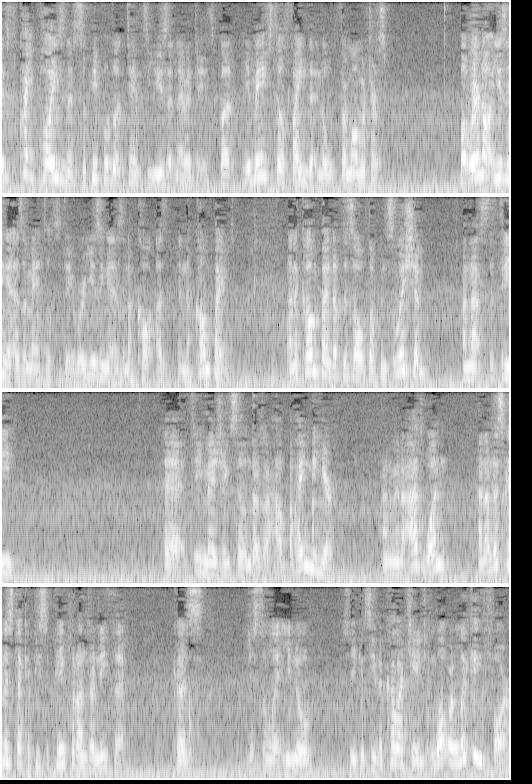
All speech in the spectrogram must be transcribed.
it's quite poisonous, so people don't tend to use it nowadays, but you may still find it in old thermometers. But we're not using it as a metal today, we're using it as, an, as in a compound. And a compound I've dissolved up in solution, and that's the three, uh, three measuring cylinders I have behind me here. And I'm going to add one, and I'm just going to stick a piece of paper underneath it, because just to let you know, so you can see the colour change. And what we're looking for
